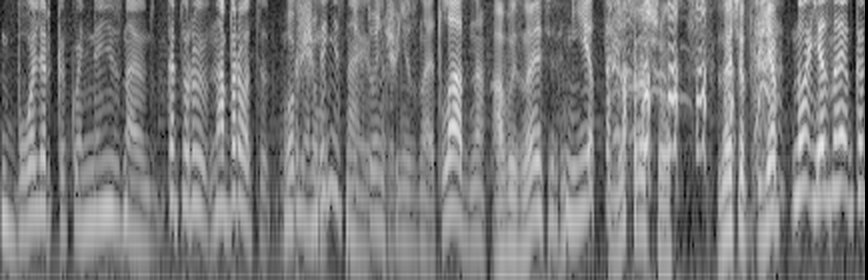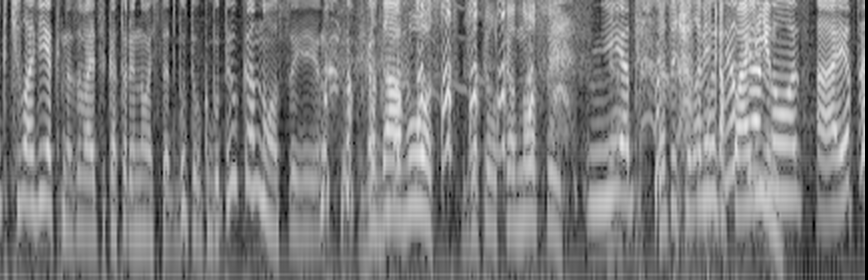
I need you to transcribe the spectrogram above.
Бойлер какой-нибудь, ну, не знаю. Которую, наоборот, В общем, блин, да не знаю. никто её, ничего короче. не знает. Ладно. А вы знаете? Нет. Ну хорошо. Значит, я Ну, я знаю, как человек называется, который носит эту бутылку. Бутылка нос. И... Водовоз, бутылконосый. Нет, Это человек бутылка Афалин, нос. А это...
